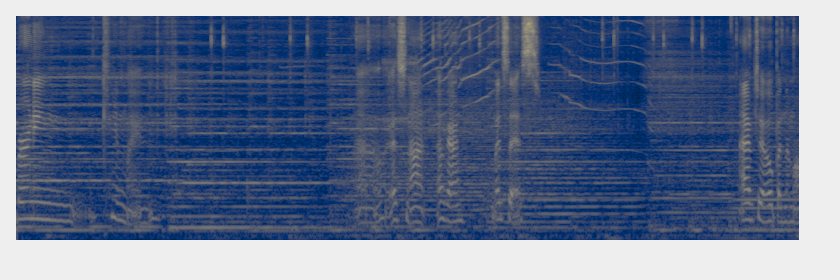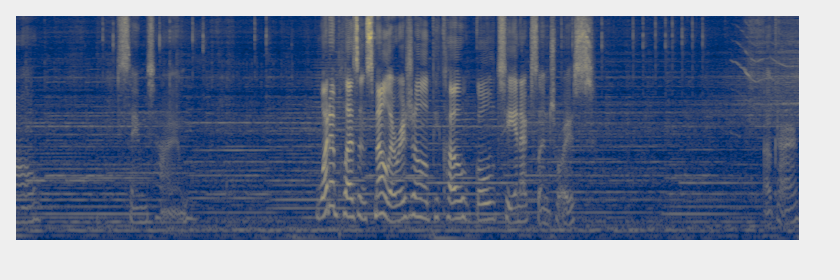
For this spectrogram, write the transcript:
Burning kindling. Oh, that's not... Okay. What's this? I have to open them all same time. What a pleasant smell. Original Pekoe Gold Tea, an excellent choice. Okay.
